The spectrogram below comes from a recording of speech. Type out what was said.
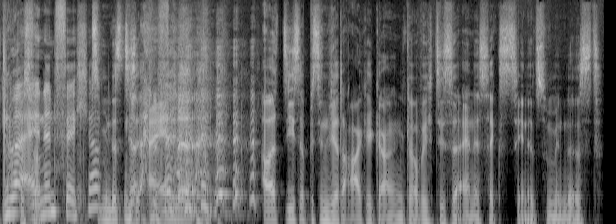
Glaub, nur einen Fächer? Zumindest diese eine. Aber die ist ein bisschen viral gegangen, glaube ich, diese eine Sexszene zumindest.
